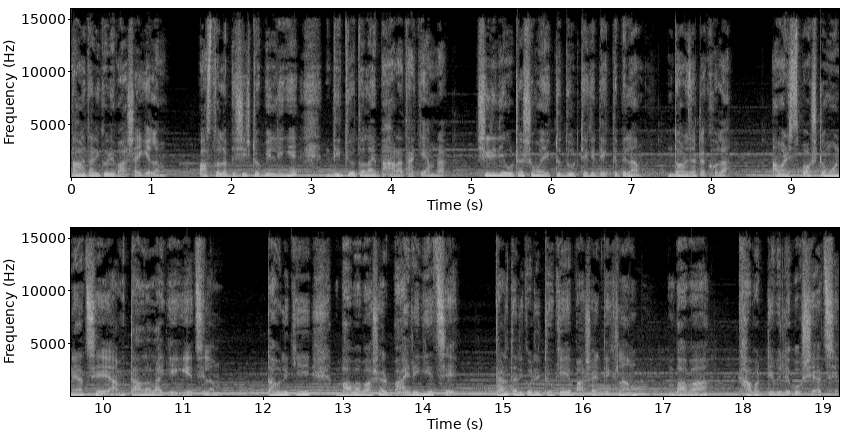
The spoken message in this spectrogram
তাড়াতাড়ি করে বাসায় গেলাম। পাঁচতলা বিশিষ্ট বিল্ডিংয়ে দ্বিতীয় তলায় ভাড়া থাকি আমরা। সিঁড়ি দিয়ে ওঠার সময় একটু দূর থেকে দেখতে পেলাম দরজাটা খোলা। আমার স্পষ্ট মনে আছে, আমি তালা লাগিয়ে গিয়েছিলাম। তাহলে কি বাবা বাসার বাইরে গিয়েছে? তাড়াতাড়ি করে ঢুকে বাসায় দেখলাম বাবা খাবার টেবিলে বসে আছে।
